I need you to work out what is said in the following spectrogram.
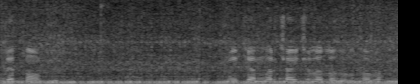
millet ne yapıyor? Mekanlar çaycılarla dolu tabi.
